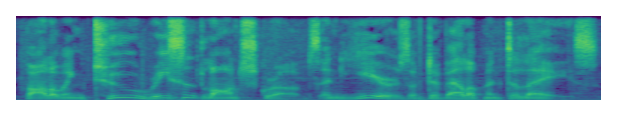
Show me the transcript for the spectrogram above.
following two recent launch scrubs and years of development delays.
